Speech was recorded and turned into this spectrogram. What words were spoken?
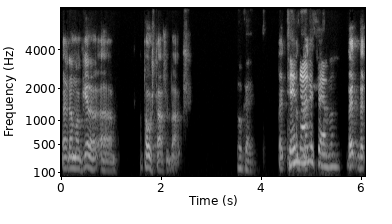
But I'm gonna get a, a, a post office box. Okay. But 1097. But but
